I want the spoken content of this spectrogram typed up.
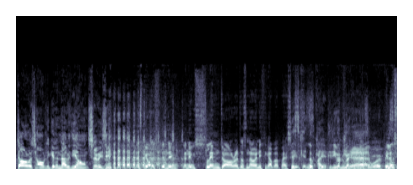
Dara's hardly going to know the answer, is he? Let's be honest, the new, the new Slim Dara doesn't know anything about biscuits. Look at I him. didn't even Look at him. recognise the word. biscuit. He looks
